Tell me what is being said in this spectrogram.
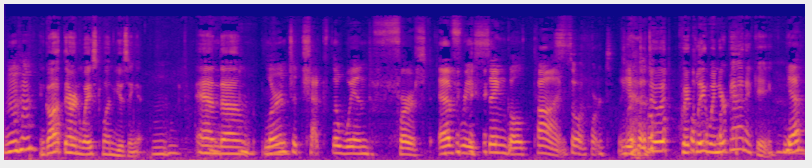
Mm-hmm. And go out there and waste one using it. Mm-hmm. And um, Learn to check the wind first every single time. so important. Yeah. do it quickly when you're panicky. Yeah.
